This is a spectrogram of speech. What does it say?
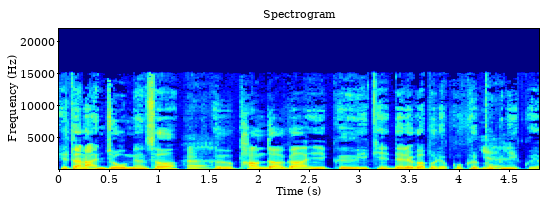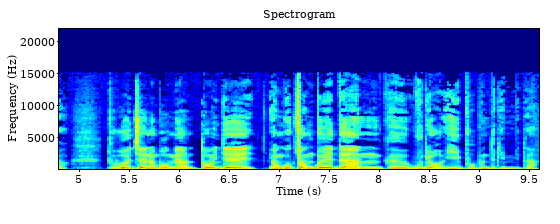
일단 안 좋으면서 아. 그 파운드가 이그 이렇게 내려가 버렸고 그런 예. 부분이 있고요. 두 번째는 보면 또 이제 영국 정부에 대한 그 우려 이 부분들입니다.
